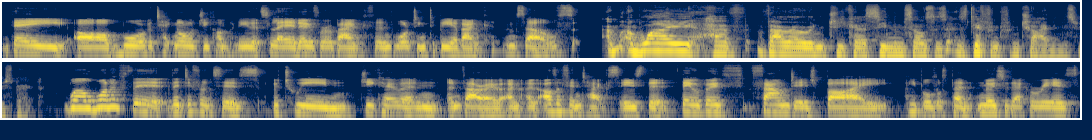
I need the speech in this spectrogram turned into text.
they are more of a technology company that's layered over a bank than wanting to be a bank themselves. And, and why have Varo and Jiko seen themselves as, as different from Chime in this respect? Well, one of the, the differences between Jiko and, and Varo and, and other fintechs is that they were both founded by people spent most of their careers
